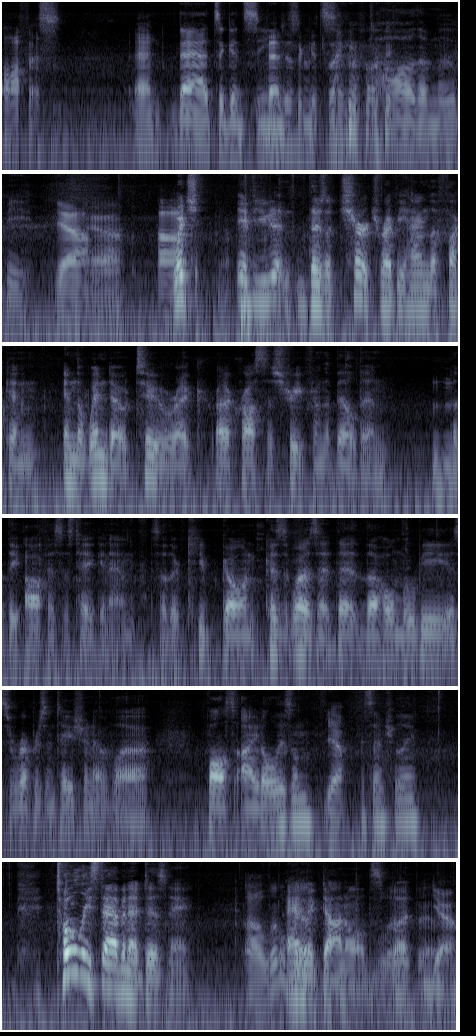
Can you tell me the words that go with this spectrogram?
office, and that's a good scene. that is a good scene. oh, the movie. Yeah, yeah. Uh, Which, if you didn't, there's a church right behind the fucking in the window too, right, right across the street from the building Mhm. that the office is taken in. So they keep going because what is it? The the whole movie is a representation of uh, false idolism, yeah, essentially. Totally stabbing at Disney a little and bit, McDonald's, little but bit. yeah.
